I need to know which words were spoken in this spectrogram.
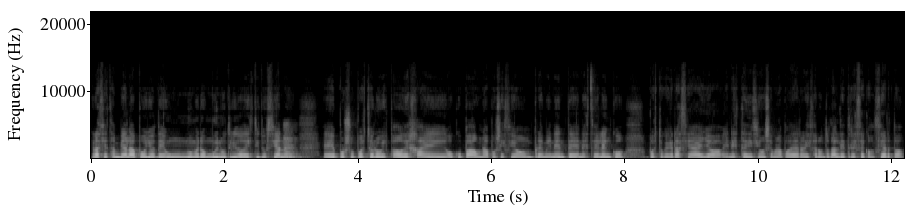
gracias también al apoyo de un número muy nutrido de instituciones. Eh, por supuesto, el Obispado de Jaén ocupa una posición preeminente en este elenco, puesto que gracias a ellos en esta edición se van a poder realizar un total de 13 conciertos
